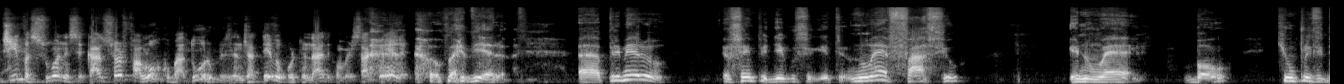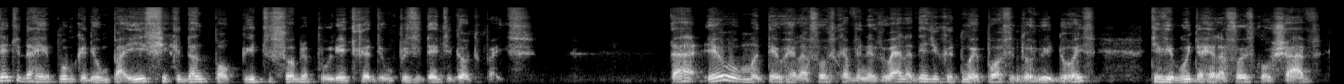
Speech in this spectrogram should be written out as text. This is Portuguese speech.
positiva sua nesse caso? O senhor falou com o Maduro, presidente? Já teve a oportunidade de conversar com ele? Barbeiro, uh, primeiro, eu sempre digo o seguinte: não é fácil e não é bom que um presidente da República de um país fique dando palpites sobre a política de um presidente de outro país. Tá? Eu mantenho relações com a Venezuela desde que eu tomei posse em 2002. Tive muitas relações com Chávez.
